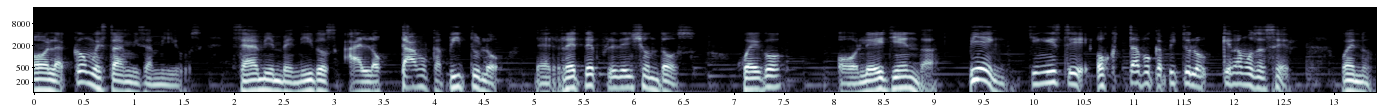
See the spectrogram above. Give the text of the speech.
Hola, ¿cómo están mis amigos? Sean bienvenidos al octavo capítulo de Red Dead Redemption 2, juego o leyenda. Bien, y en este octavo capítulo, ¿qué vamos a hacer? Bueno,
